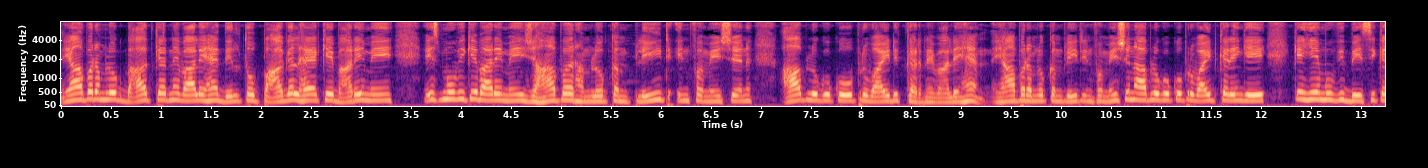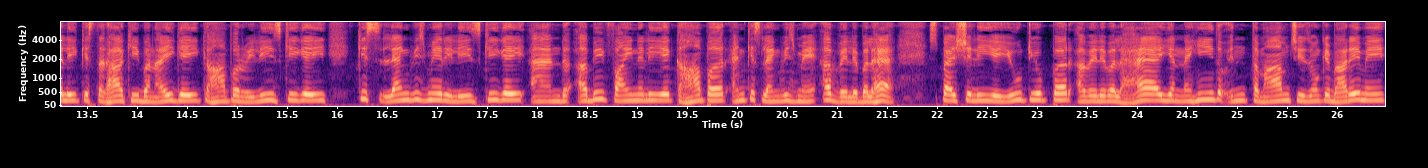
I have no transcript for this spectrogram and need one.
यहाँ पर हम लोग बात करने वाले हैं, दिल तो पागल है के बारे में, इस मूवी के बारे में यहाँ पर हम लोग कंप्लीट इन्फॉर्मेशन आप लोगों को प्रोवाइड करने वाले हैं। यहाँ पर हम लोग कंप्लीट इन्फॉर्मेशन आप लोगों को प्रोवाइड करेंगे कि ये मूवी बेसिकली किस तरह की बनाई गई, कहाँ पर रिलीज़ की गई, किस लैंग्वेज में रिलीज़ की गई एंड अभी फाइनली ये कहाँ पर एंड किस लैंग्वेज में अवेलेबल है। स्पेशली ये यूट्यूब पर अवेलेबल है या नहीं तो इन तमाम चीज़ों के बारे में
